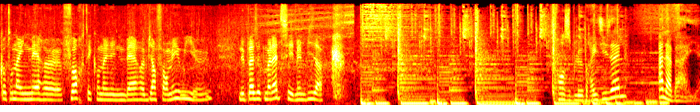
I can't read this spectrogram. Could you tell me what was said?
Quand on a une mer euh, forte et qu'on a une mer bien formée, oui, euh, ne pas être malade, c'est même bizarre. France Bleu Brésil, à la baille.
